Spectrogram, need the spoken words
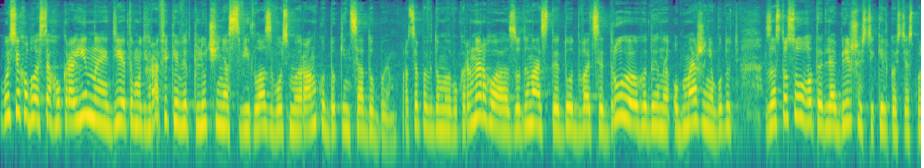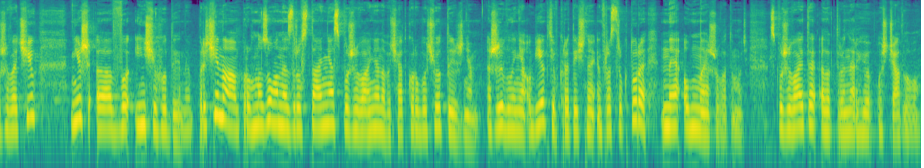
В усіх областях України діятимуть графіки відключення світла з 8 ранку до кінця доби. Про це повідомили в Укренерго. З 11 до 22 години обмеження будуть застосовувати для більшості кількості споживачів ніж е, в інші години. Причина прогнозоване зростання споживання на початку робочого тижня. Живлення об'єктів критичної інфраструктури не обмежуватимуть. Споживайте електроенергію ощадливо.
